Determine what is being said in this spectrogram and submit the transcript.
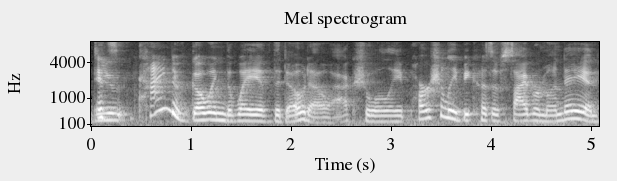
Do It's you, kind of going the way of the dodo, actually, partially because of Cyber Monday and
